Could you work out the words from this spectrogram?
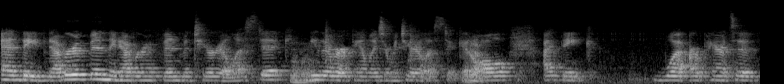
and they never have been. They never have been materialistic. Mhm. Neither of our families are materialistic at Yeah. all. I think what our parents have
